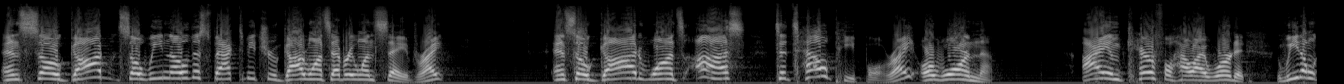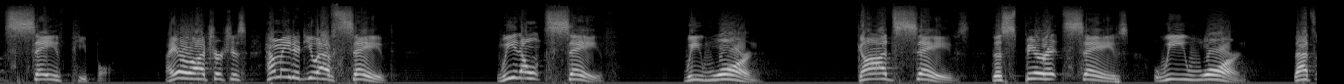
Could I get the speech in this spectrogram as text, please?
And so God, so we know this fact to be true. God wants everyone saved, right? And so God wants us to tell people, right? Or warn them. I am careful how I word it. We don't save people. I hear a lot of churches, how many did you have saved? We don't save. We warn. God saves. The Spirit saves. We warn. That's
